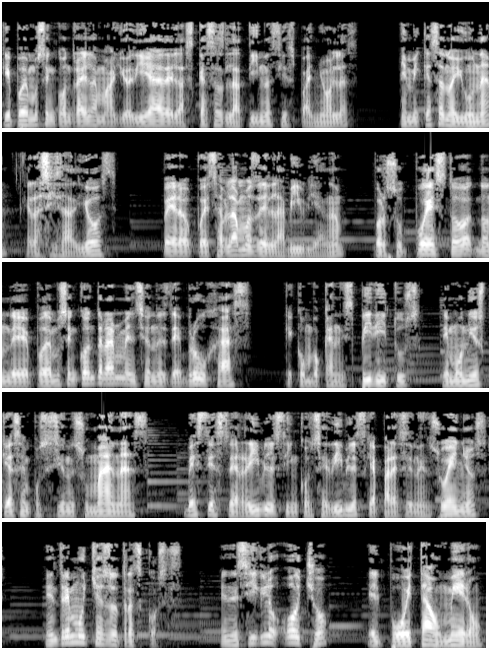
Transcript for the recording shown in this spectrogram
que podemos encontrar en la mayoría de las casas latinas y españolas. En mi casa no hay una, gracias a Dios, pero pues hablamos de la Biblia, ¿no? Por supuesto, donde podemos encontrar menciones de brujas, que convocan espíritus, demonios que hacen posiciones humanas, bestias terribles e inconcebibles que aparecen en sueños, entre muchas otras cosas. En el siglo VIII, el poeta Homero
